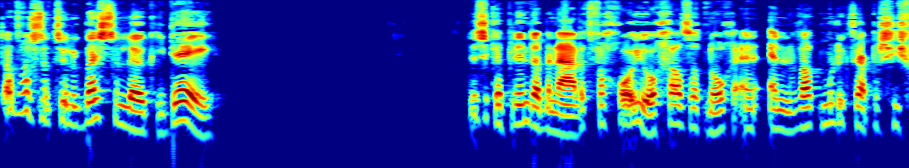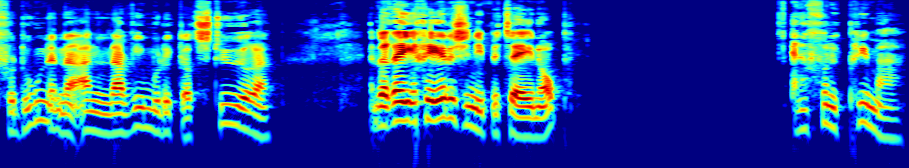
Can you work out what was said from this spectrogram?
dat was natuurlijk best een leuk idee. Dus ik heb Linda benaderd van, goh joh, geldt dat nog? En, en wat moet ik daar precies voor doen? En naar, naar wie moet ik dat sturen? En daar reageerde ze niet meteen op. En dat vond ik prima.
